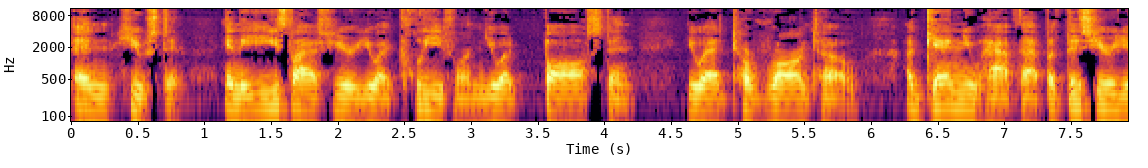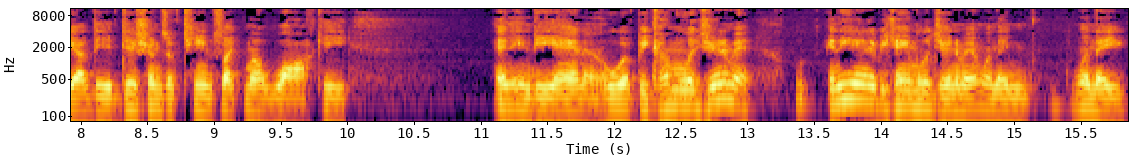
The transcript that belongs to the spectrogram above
and Houston. In the East last year, you had Cleveland, you had Boston, you had Toronto. Again, you have that. But this year, you have the additions of teams like Milwaukee and Indiana who have become legitimate. Indiana became legitimate when they when they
